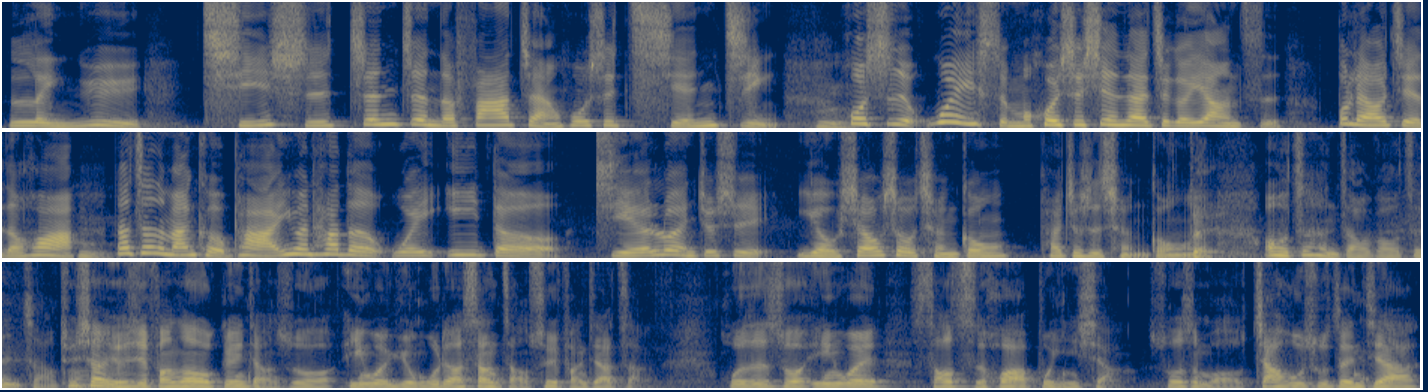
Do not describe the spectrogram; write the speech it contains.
领域。其实真正的发展或是前景，嗯、或是为什么会是现在这个样子，不了解的话，嗯、那真的蛮可怕。因为他的唯一的结论就是有销售成功，他就是成功了。对哦，这很糟糕，这很糟糕。就像有些房东我跟你讲说，因为原物料上涨，所以房价涨，或者是说因为少子化不影响，说什么加户数增加。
